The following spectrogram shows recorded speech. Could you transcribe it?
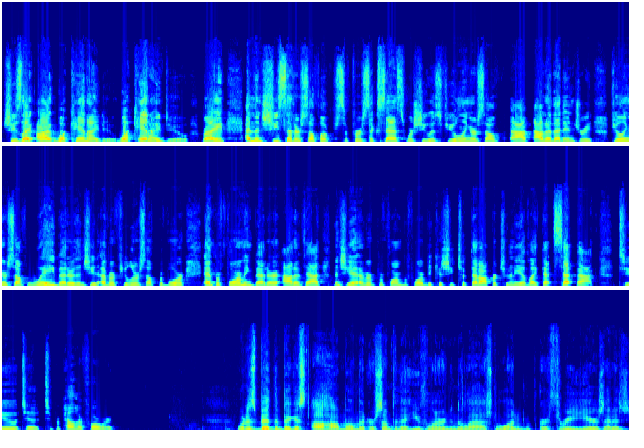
She's like, all right, what can I do? What can I do, right? And then she set herself up for success where she was fueling herself out, of that injury, fueling herself way better than she'd ever fueled herself before, and performing better out of that than she had ever performed before because she took that opportunity of like that setback to to to propel her forward. What has been the biggest aha moment or something that you've learned in the last one or three years that has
